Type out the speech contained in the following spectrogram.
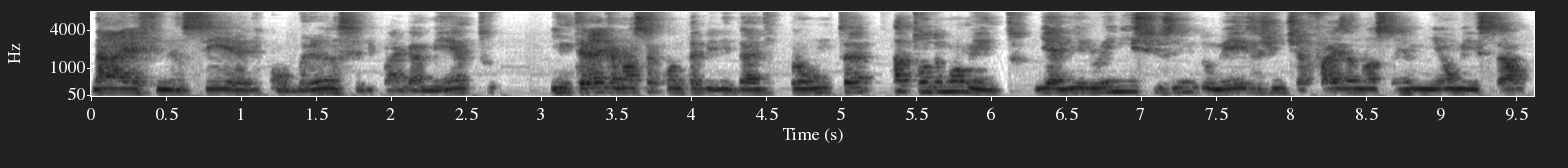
Na área financeira, de cobrança, de pagamento, entrega a nossa contabilidade pronta a todo momento. E ali no iníciozinho do mês a gente já faz a nossa reunião mensal,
